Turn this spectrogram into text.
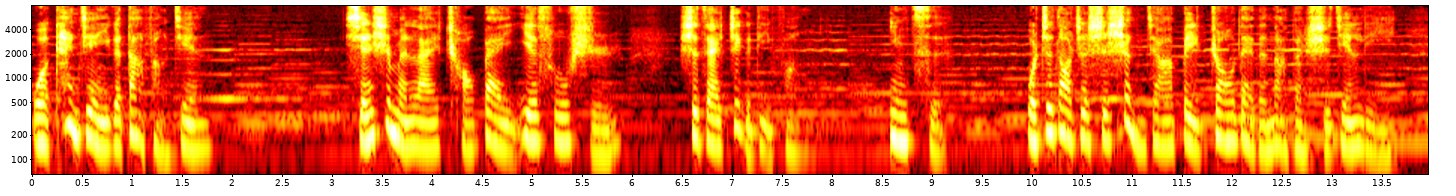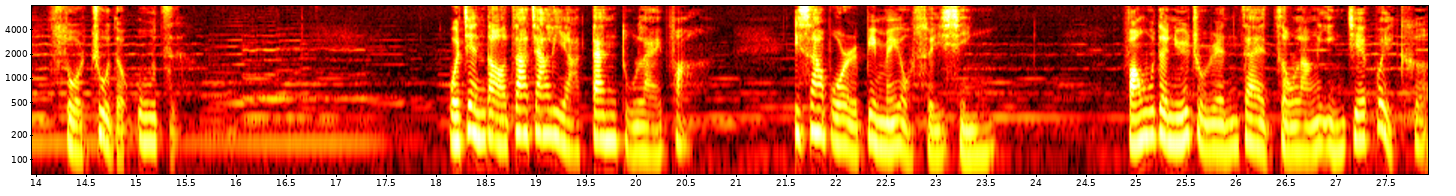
我看见一个大房间，贤士们来朝拜耶稣时，是在这个地方，因此我知道这是圣家被招待的那段时间里所住的屋子。我见到扎加利亚单独来访，伊莎伯尔并没有随行。房屋的女主人在走廊迎接贵客。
